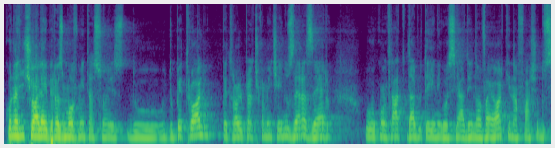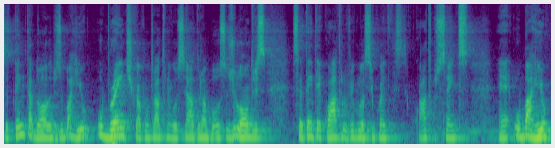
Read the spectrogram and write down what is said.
Quando a gente olha aí para as movimentações do, do petróleo, petróleo praticamente aí no 0 a 0, o contrato WTI negociado em Nova York na faixa dos 70 dólares o barril, o Brent, que é o contrato negociado na Bolsa de Londres, 74,54 cents é, o barril.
